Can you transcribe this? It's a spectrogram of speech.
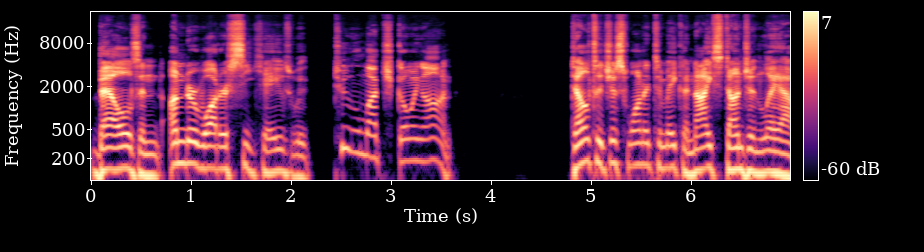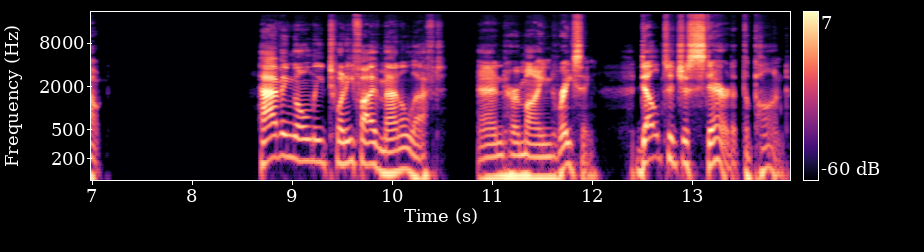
bells, and underwater sea caves with too much going on. Delta just wanted to make a nice dungeon layout. Having only 25 mana left, and her mind racing, Delta just stared at the pond.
